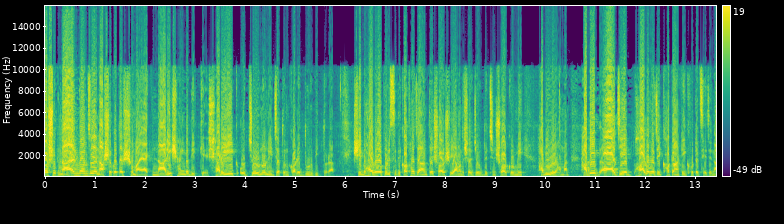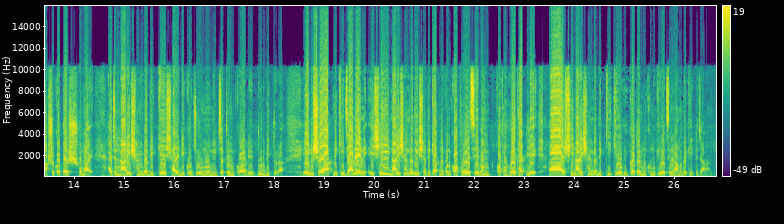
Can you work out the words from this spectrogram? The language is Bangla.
দর্শক, নারায়ণগঞ্জে নাশকতার সময় এক নারী সাংবাদিককে শারীরিক ও যৌন নির্যাতন করে দুর্বৃত্তরা। সেই ভয়াবহ পরিস্থিতির কথা জানাতে সরাসরি আমাদের সাথে যোগ দিচ্ছেন সহকর্মী হাবিবুর রহমান। হাবিব যে ভয়াবহ যে ঘটনাটি ঘটেছে, যে নাশকতার সময় একজন নারী সাংবাদিককে শারীরিক ও যৌন নির্যাতন করে দুর্বৃত্তরা, এই বিষয়ে আপনি কি জানেন? সেই নারী সাংবাদিকের সাথে কি আপনার কোনো কথা হয়েছে? এবং কথা হয়ে থাকলে সেই নারী সাংবাদিক কি কি অভিজ্ঞতার মুখোমুখি হয়েছিলেন? আমাদেরকে একটু জানান।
